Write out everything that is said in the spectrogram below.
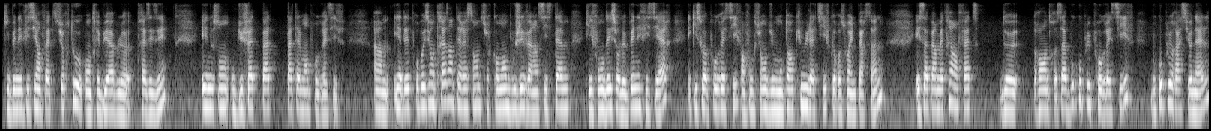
qui bénéficie en fait surtout aux contribuables très aisés et ne sont du fait pas tellement progressifs. Euh, il y a des propositions très intéressantes sur comment bouger vers un système qui est fondé sur le bénéficiaire et qui soit progressif en fonction du montant cumulatif que reçoit une personne. Et ça permettrait en fait de rendre ça beaucoup plus progressif, beaucoup plus rationnel.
